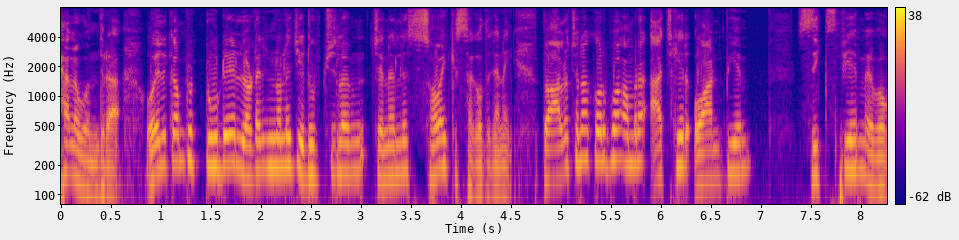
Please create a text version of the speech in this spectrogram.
হ্যালো বন্ধুরা, welcome to today lottery knowledge YouTube চ্যানেলে সবাইকে স্বাগত জানাই। তো আলোচনা করব আমরা আজকের ওয়ান পিএম সিক্স পিএম এবং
